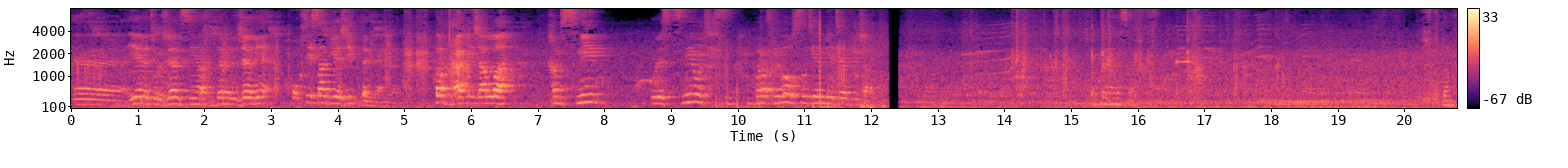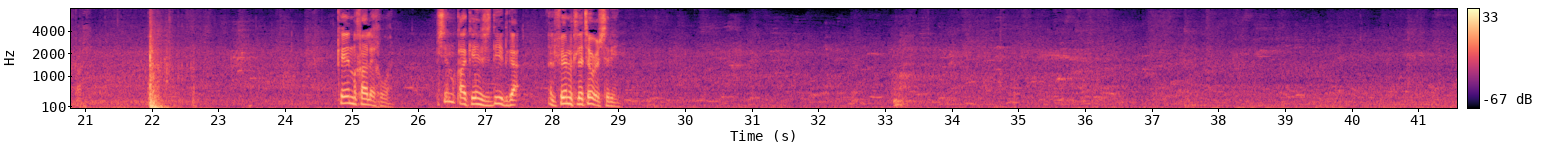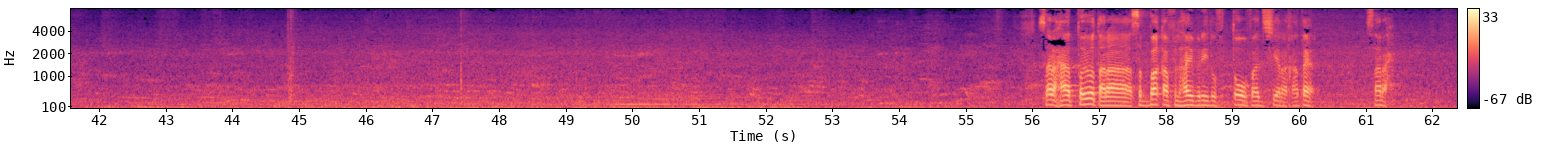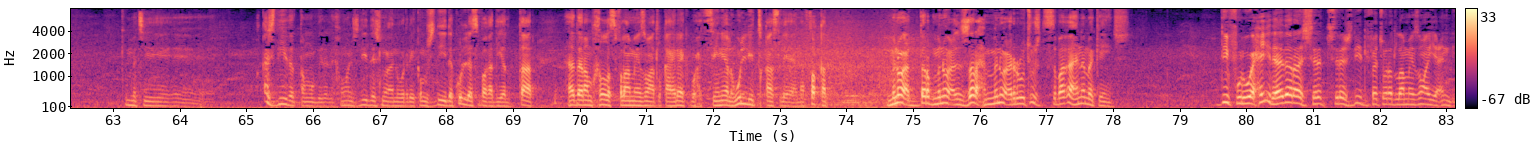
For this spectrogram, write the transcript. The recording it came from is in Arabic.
آه عيالات ورجال السيارة خدامة للجميع واقتصادية جدا يعني. ضرب معاك إن شاء الله خمس سنين ولا ست سنين وتحس براسك الله وصلتي ل 100000 إن شاء الله. كاين نقا الاخوان ماشي نقا كاين جديد كاع 2023 صراحة الطويوتا راه سباقة في ال hybride وفي الطوف هذا الشيء راه خطير. صراحة. كما تي بقى جديدة الطوموبيل الاخوان جديدة شنو غنوريكم جديدة كلها صباغة ديال الدار. هذا راه مخلص في la maison غتلقاه راكب واحد ال signal هو اللي تقاس ليه هنا. فقط ممنوع الضرب ممنوع الجرح ممنوع الرتوش الصباغة هنا ما كاينش. ال défaut الوحيد هذا راه شرا جديد الفاتورة د la maison هي عندي.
